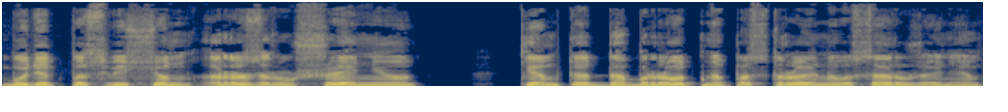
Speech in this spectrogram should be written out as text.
будет посвящен разрушению кем-то добротно построенного сооружения,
